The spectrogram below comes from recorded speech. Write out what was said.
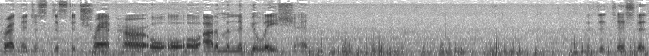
pregnant just, just to trap her or, or, or out of manipulation. Just to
